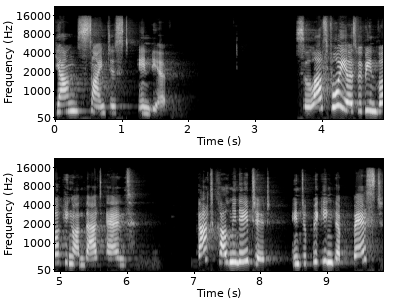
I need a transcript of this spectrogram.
Young Scientist India. So the last four years we've been working on that and that culminated into picking the best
